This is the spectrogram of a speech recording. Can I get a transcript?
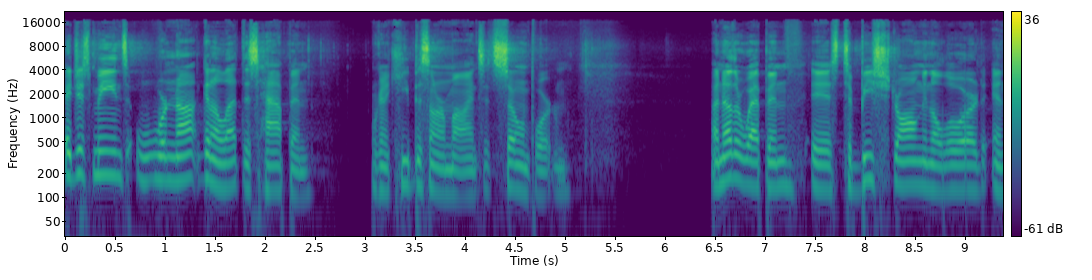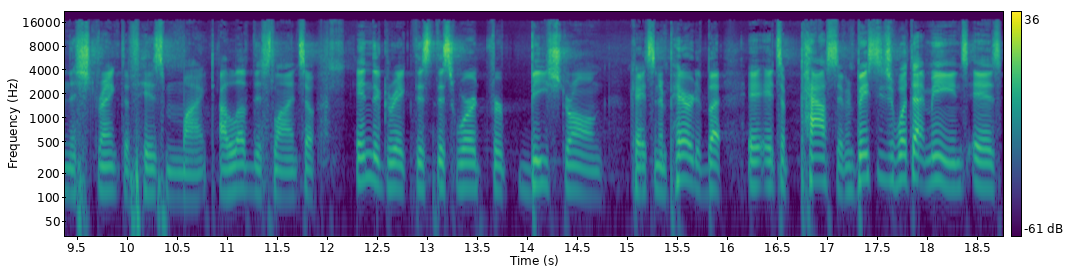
It just means we're not going to let this happen. We're going to keep this on our minds. It's so important. Another weapon is to be strong in the Lord and the strength of his might. I love this line. So in the Greek, this, this word for be strong, okay, it's an imperative, but it, it's a passive. And basically, just what that means is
